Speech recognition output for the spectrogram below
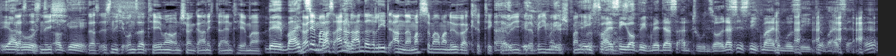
ja, das, ist nicht, okay. das ist nicht unser Thema und schon gar nicht dein Thema. Nee, meinst, Hör dir mal das ein oder also andere Lied an, da machst du mal Manöverkritik. Da bin ich, da bin ich mal gespannt. Ich, ich weiß nicht, ob ich mir das antun soll. Das ist nicht meine Musik, du weißt ja. Ne?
